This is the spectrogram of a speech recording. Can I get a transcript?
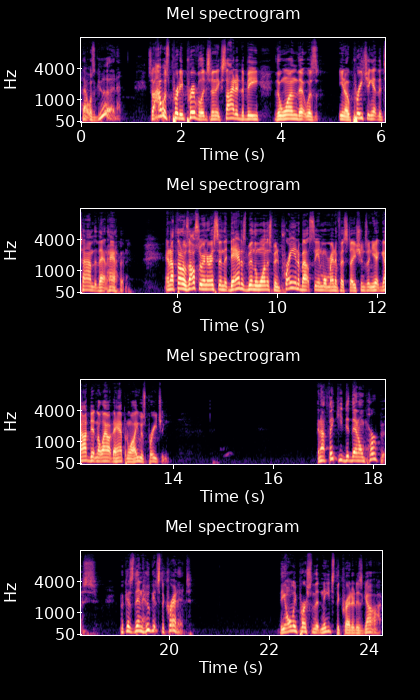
that was good. So I was pretty privileged and excited to be the one that was you know, preaching at the time that that happened. And I thought it was also interesting that dad has been the one that's been praying about seeing more manifestations, and yet God didn't allow it to happen while he was preaching. And I think he did that on purpose because then who gets the credit? The only person that needs the credit is God.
